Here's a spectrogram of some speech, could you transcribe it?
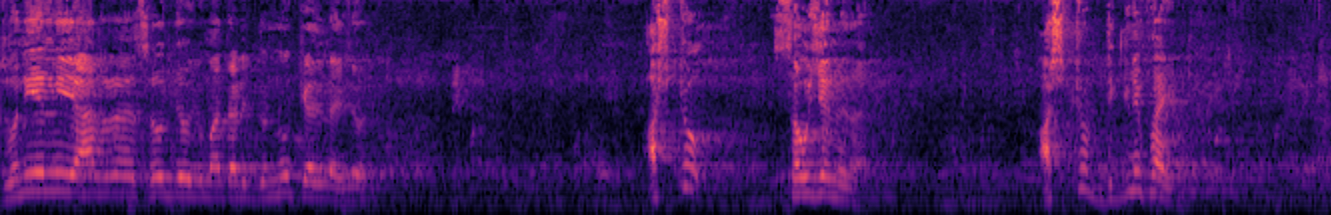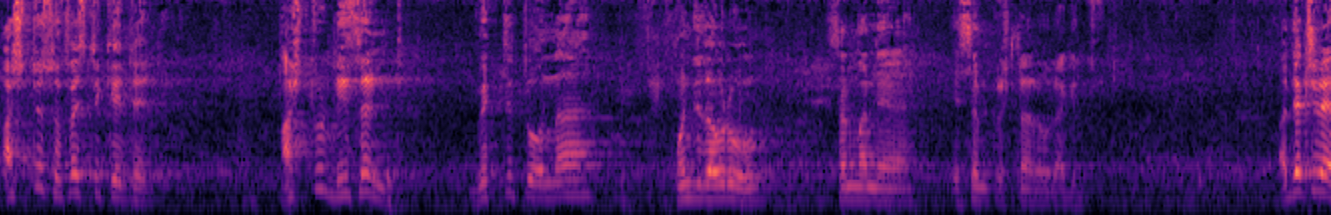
ಧ್ವನಿಯಲ್ಲಿ ಯಾರ ಸಹೋದ್ಯೋಗಿ ಮಾತಾಡಿದ್ದನ್ನು ಕೇಳಿಲ್ಲ ಇಲ್ಲಿವರೆಗೆ. ಅಷ್ಟು ಸೌಜನ್ಯದ, ಅಷ್ಟು ಡಿಗ್ನಿಫೈಡ್ ಅಷ್ಟು ಸೊಫೆಸ್ಟಿಕೇಟೆಡ್ ಅಷ್ಟು ಡೀಸೆಂಟ್ ವ್ಯಕ್ತಿತ್ವವನ್ನು ಹೊಂದಿದವರು ಸನ್ಮಾನ್ಯ ಎಸ್ ಎಂ ಕೃಷ್ಣರವರಾಗಿದ್ದರು. ಅಧ್ಯಕ್ಷರೇ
